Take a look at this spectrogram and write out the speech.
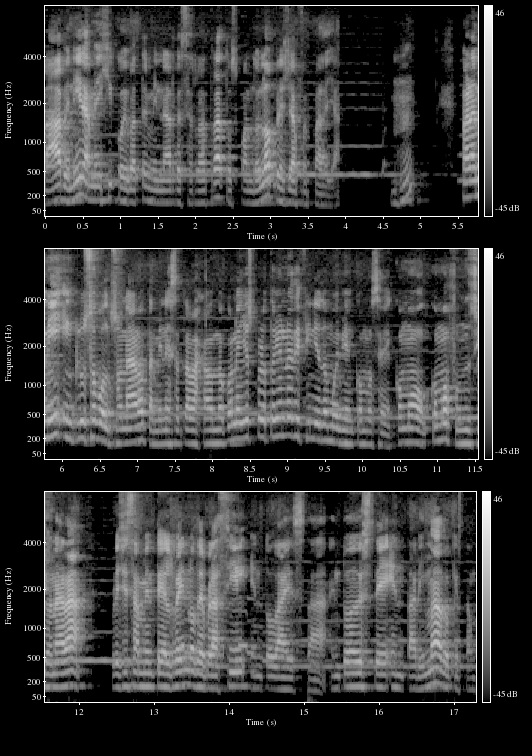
va a venir a México y va a terminar de cerrar tratos, cuando López ya fue para allá. Para mí, incluso Bolsonaro también está trabajando con ellos, pero todavía no he definido muy bien cómo, se, cómo, cómo funcionará precisamente el reino de Brasil en, toda esta, en todo este entarimado que están,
